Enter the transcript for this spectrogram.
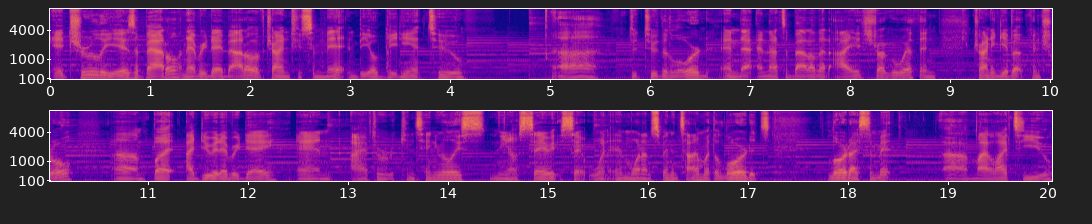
it truly is a battle, an everyday battle of trying to submit and be obedient to uh, to, to, the Lord, and that and that's a battle that I struggle with, and trying to give up control. Um, but I do it every day, and I have to continually, you know, say say when when I'm spending time with the Lord, it's Lord, I submit uh, my life to you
